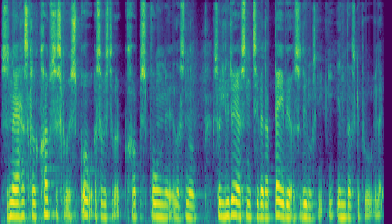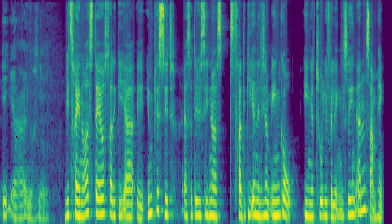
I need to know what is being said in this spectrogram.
Så når jeg har skrevet krop, så skriver jeg sprog, og så hvis det var kropssprogene eller sådan noget, så lytter jeg sådan til, hvad der er bagved, og så det er måske en, der skal på, eller ER eller sådan noget. Vi træner også stavestrategier øh, implicit, altså det vil sige, når strategierne ligesom indgår i en naturlig forlængelse i en anden sammenhæng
